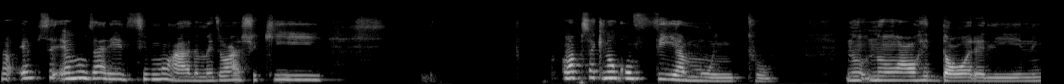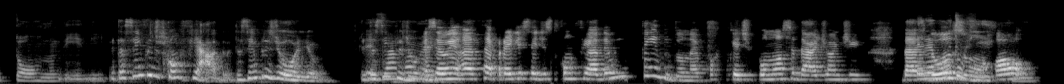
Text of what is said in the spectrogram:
Não, eu, não sei, eu não usaria dissimulado, mas eu acho que uma pessoa que não confia muito no, no ao redor ali, no entorno dele. Ele tá sempre desconfiado, ele tá sempre de olho. Ele sempre de olho. Mas eu, até para ele ser desconfiado, eu entendo, né? Porque, tipo, numa cidade onde das ele é duas, é um, ou,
